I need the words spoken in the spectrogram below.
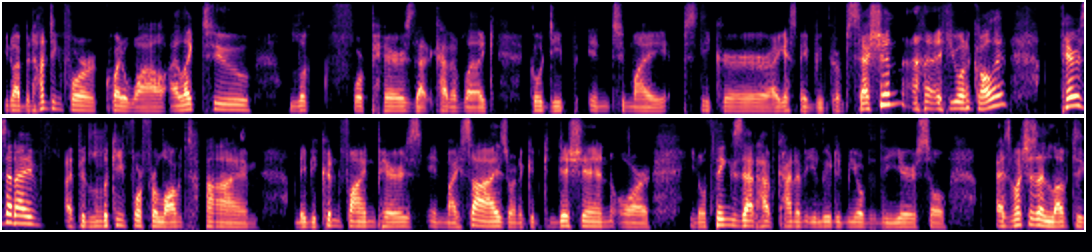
you know, I've been hunting for quite a while. I like to look for pairs that kind of like go deep into my sneaker, I guess maybe obsession, if you want to call it. Pairs that I've I've been looking for for a long time. Maybe couldn't find pairs in my size or in a good condition, or you know things that have kind of eluded me over the years. So as much as I love to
